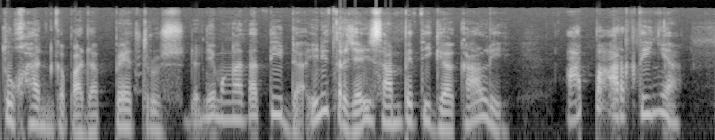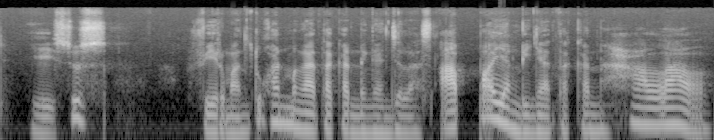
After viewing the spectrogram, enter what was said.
Tuhan kepada Petrus. Dan dia mengatakan tidak. Ini terjadi sampai tiga kali. Apa artinya? Yesus firman Tuhan mengatakan dengan jelas apa yang dinyatakan halal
